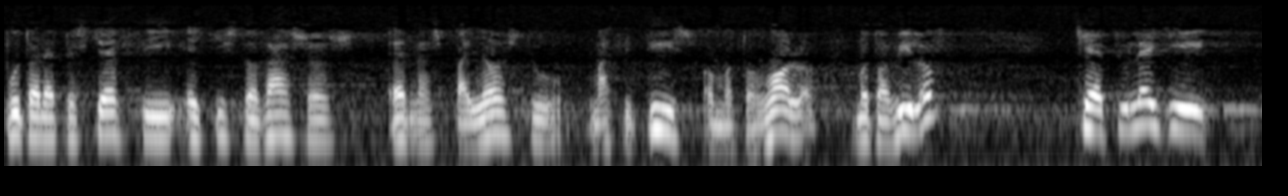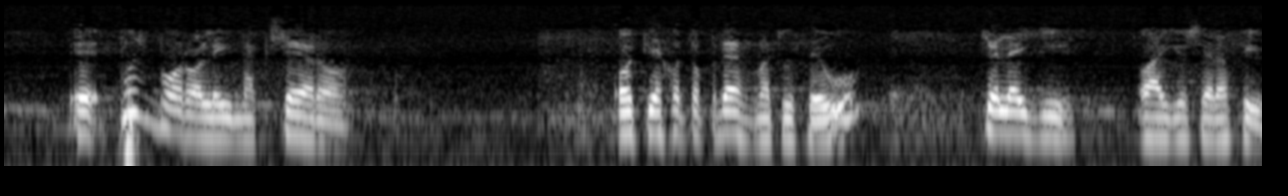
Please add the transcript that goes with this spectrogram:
που τον επισκέφθη εκεί στο δάσος ένας παλιός του μαθητής ο Μοτοβόλο, Μοτοβίλοφ και του λέγει ε, πως μπορώ λέει να ξέρω ότι έχω το πνεύμα του Θεού; Και λέγει ο Άγιος Σεραφείμ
